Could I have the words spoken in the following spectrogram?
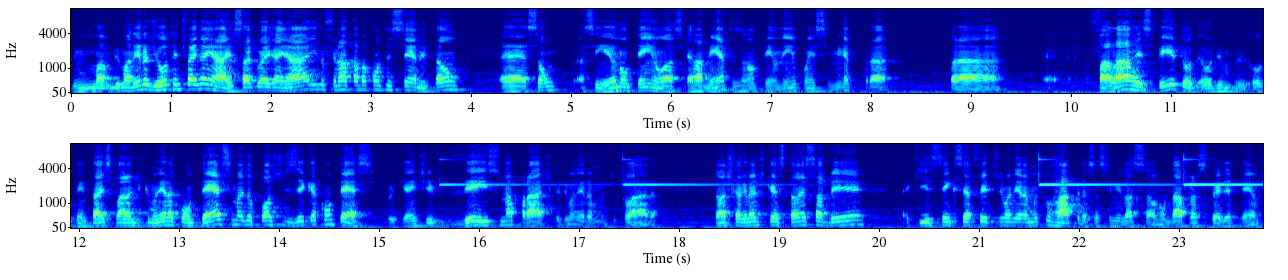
de, uma, de maneira ou de outra, a gente vai ganhar, a gente sabe que vai ganhar e no final acaba acontecendo. Então, é, são, assim, eu não tenho as ferramentas, eu não tenho o conhecimento para é, falar a respeito ou, ou, ou, tentar explanar de que maneira acontece, mas eu posso dizer que acontece, porque a gente vê isso na prática de maneira muito clara. Então, acho que a grande questão é saber que tem que ser feito de maneira muito rápida essa assimilação, não dá para se perder tempo.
